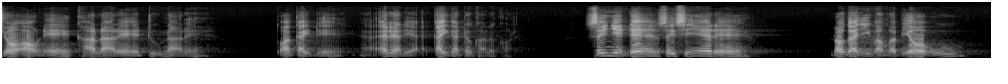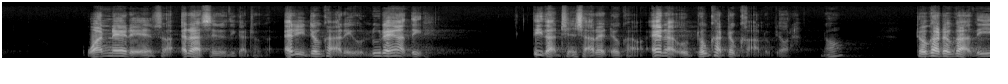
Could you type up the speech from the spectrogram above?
ကြောအောင်တယ်ခါနာတယ်ဒူးနာတယ်သွားကြိုက်တယ်အဲ့ဒါတွေကကြိုက်ကဒုက္ခလို့ခေါ်တယ်စိတ်ညစ်တယ်စိတ်ဆင်းရဲတယ်လောကကြီးမှာမပြောဘူးဝမ်းနေတယ်ဆိုတာအဲ့ဒါစေတသိကဒုက္ခအဲ့ဒီဒုက္ခတွေကိုလူတိုင်းကသိတယ် သိတာထင်ရှားတဲ့ဒုက္ခအဲ့ဒါကိုဒုက္ခဒုက္ခလို့ပြောတာနော်ဒုက္ခဒုက္ခသည်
